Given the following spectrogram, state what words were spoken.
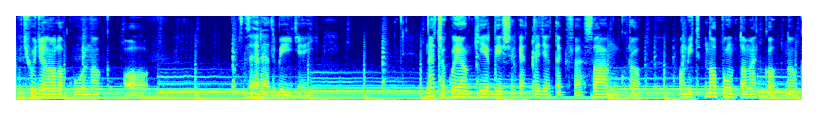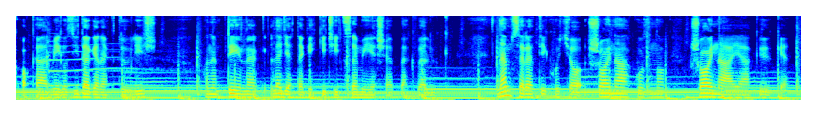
hogy hogyan alakulnak a, az eredményei. Ne csak olyan kérdéseket tegyetek fel számukra, amit naponta megkapnak, akár még az idegenektől is, hanem tényleg legyetek egy kicsit személyesebbek velük. Nem szeretik, hogyha sajnálkoznak, sajnálják őket.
